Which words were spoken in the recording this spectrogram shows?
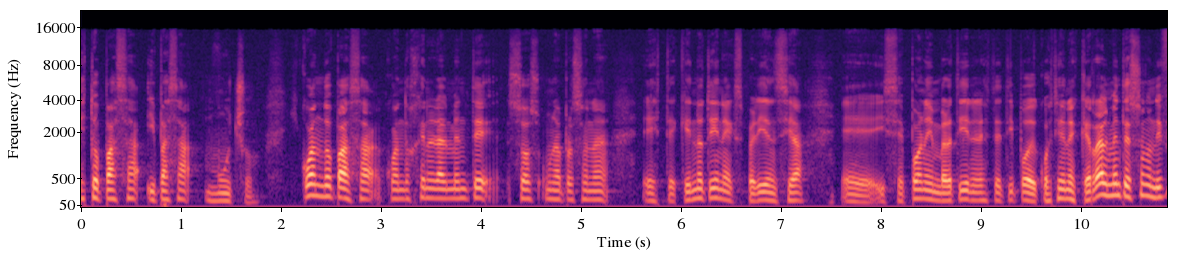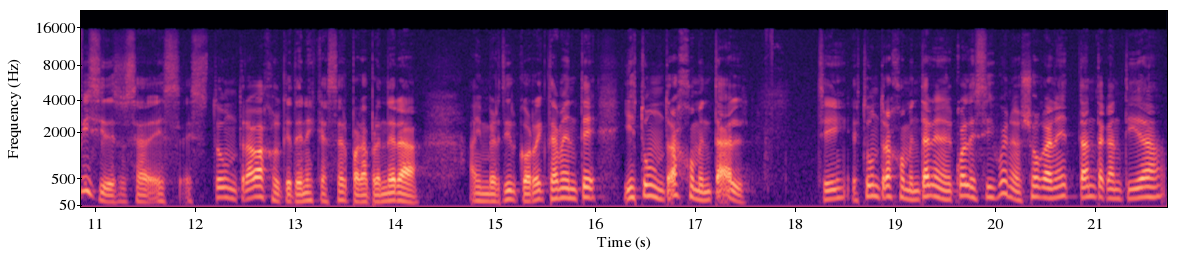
esto pasa y pasa mucho. ¿Y cuándo pasa? Cuando generalmente sos una persona este, que no tiene experiencia eh, y se pone a invertir en este tipo de cuestiones que realmente son difíciles. O sea, es, todo un trabajo el que tenés que hacer para aprender a, invertir correctamente y es todo un trabajo mental. ¿sí? Es todo un trabajo mental en el cual decís, bueno, yo gané tanta cantidad,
